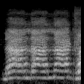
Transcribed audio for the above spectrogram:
Na na na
